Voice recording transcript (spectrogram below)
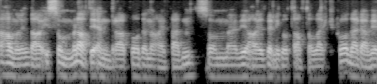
havna vi da i sommer, da, at de endra på denne iPaden, som eh, vi har et veldig godt avtaleverk på. Det er der vi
